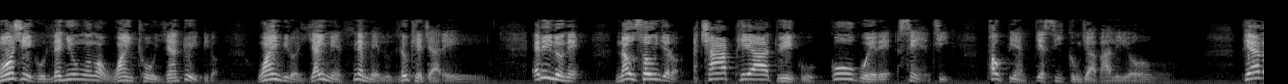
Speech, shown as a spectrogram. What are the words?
မောရှေကိုလက်ညှိုးငေါငေါဝိုင်းထိုးရန်တွေ့ပြီးတော့ဝိုင်းပြီးတော့ရိုက်မယ်နှက်မယ်လို့လုပ်ခဲ့ကြတယ်အဲ့ဒီလိုနဲ့နောက်ဆုံးကျတော့အခြားဖျားတွေကိုကိုးကွယ်တဲ့အဆင့်အထိဖောက်ပြန်ပျက်စီးကုန်ကြပါလေရော ဖျားသ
